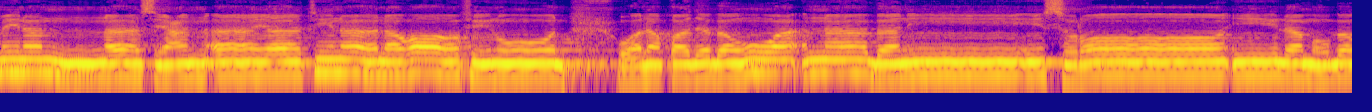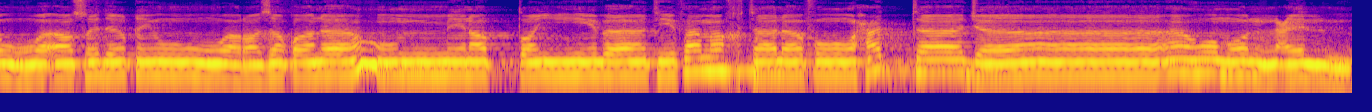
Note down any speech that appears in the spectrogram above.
من الناس عن آياتنا لغافلون. ولقد بوأنا بني إسرائيل مبوأ صدق ورزقناهم من الطيبات فما اختلفوا حتى جاءهم العلم.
